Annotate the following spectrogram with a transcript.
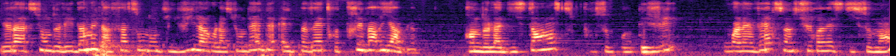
Les réactions de l'aidant et la façon dont il vit la relation d'aide, elles peuvent être très variables. Prendre de la distance pour se protéger, ou à l'inverse, un surinvestissement,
